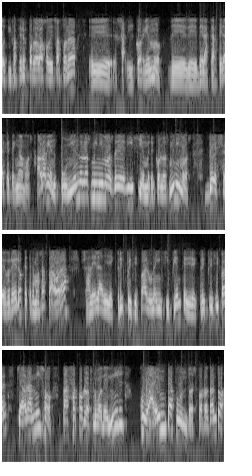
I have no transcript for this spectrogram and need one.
cotizaciones por debajo de esa zona, eh, salir corriendo de, la cartera que tengamos. Ahora bien, uniendo los mínimos de diciembre con los mínimos de febrero que tenemos hasta ahora, sale la directriz principal, una incipiente directriz principal que ahora mismo pasa por los 9.040 puntos. Por lo tanto,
